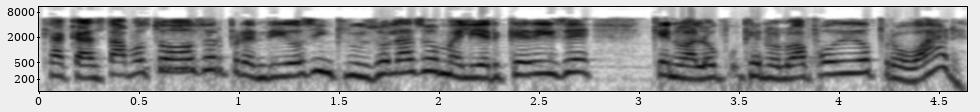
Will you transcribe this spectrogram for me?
Que acá estamos todos sorprendidos, incluso la sommelier que dice que no, lo, que no lo ha podido probar.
